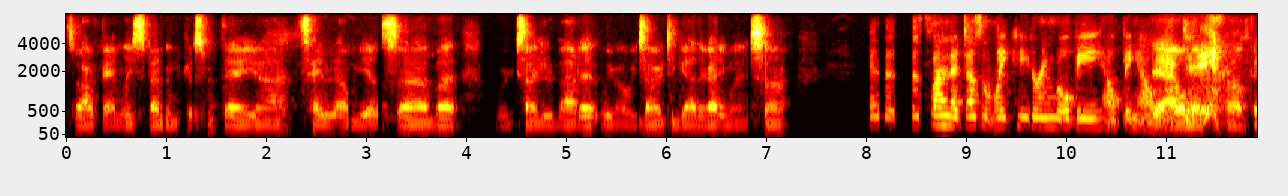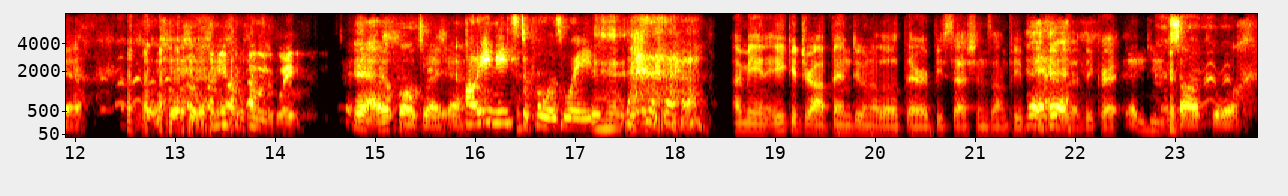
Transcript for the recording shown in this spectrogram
So our family's spending Christmas Day uh, it's handing out meals, uh, but we're excited about it. We always are together anyway. So and the, the son that doesn't like catering will be helping out yeah, we'll day make him help. Yeah, He needs to pull his weight. yeah, he'll pull it right. Yeah. oh he needs to pull his weight I mean, he could drop in doing a little therapy sessions on people too. That'd be great. Yeah, keep us all cool.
